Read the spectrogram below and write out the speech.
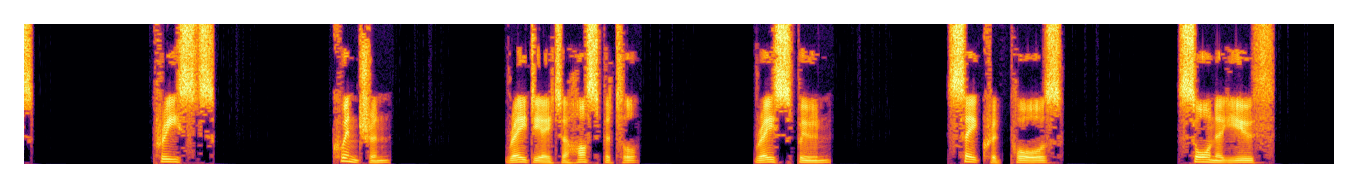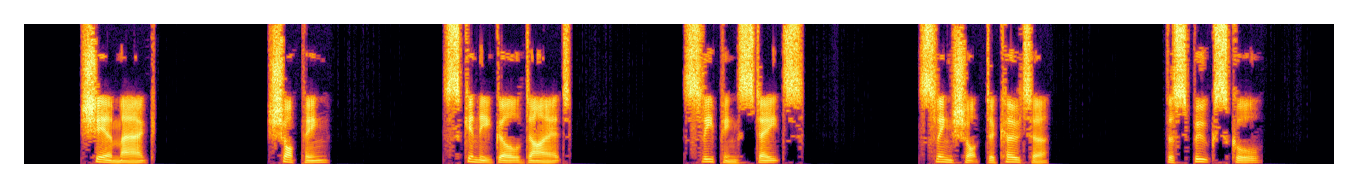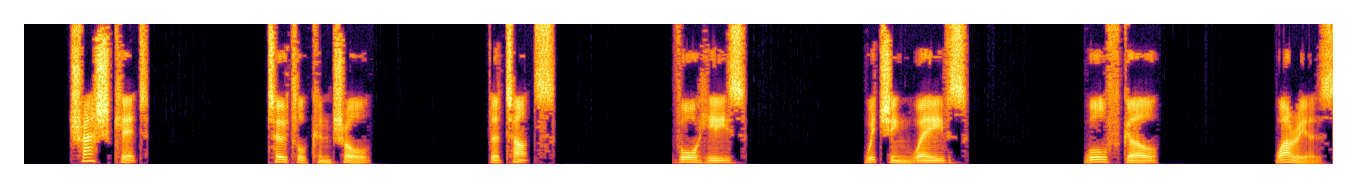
Priests Quintron Radiator Hospital Rae Spoon Sacred Paws Sauna Youth Sheer Mag Shopping Skinny Girl Diet Sleeping States Slingshot Dakota the Spook School Trash Kit Total Control The Tuts Voorhees Witching Waves Wolf Girl Warriors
